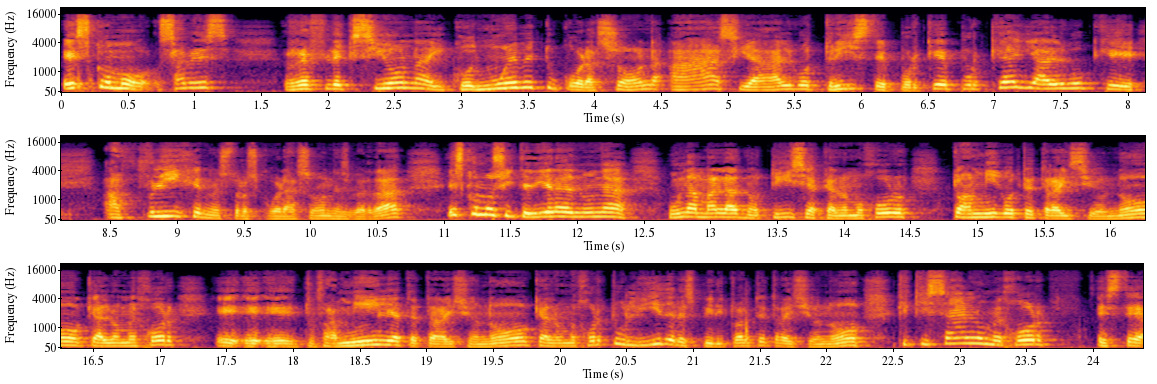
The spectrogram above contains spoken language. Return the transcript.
Es como, ¿sabes? Reflexiona y conmueve tu corazón hacia algo triste. ¿Por qué? Porque hay algo que aflige nuestros corazones, ¿verdad? Es como si te dieran una, una mala noticia, que a lo mejor tu amigo te traicionó, que a lo mejor eh, eh, eh, tu familia te traicionó, que a lo mejor tu líder espiritual te traicionó, que quizá a lo mejor este,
